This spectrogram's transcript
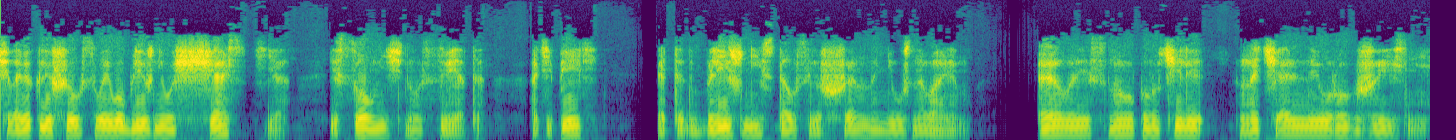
человек лишил своего ближнего счастья и солнечного света, а теперь этот ближний стал совершенно неузнаваем. Эллы снова получили начальный урок жизни.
